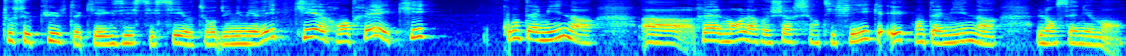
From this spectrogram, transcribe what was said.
tout ce culte qui existe ici autour du numérique, qui est rentré et qui contamine réellement la recherche scientifique et contamine l'enseignement.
